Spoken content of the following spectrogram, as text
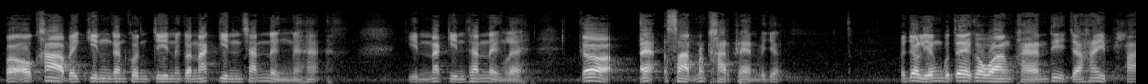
เพราะเอาฆ่าไปกินกันคนจีนก็นักกินชั้นหนึ่งนะฮะกินนักกินชั้นหนึ่งเลย ก็แอะศาสตร์มันขาดแคลนไปเยอะ พระเจ้าเหลียงบุเต้ก็วางแผนที่จะให้พระ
